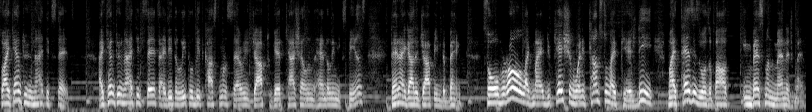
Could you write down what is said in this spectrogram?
So I came to United States. I came to United States. I did a little bit customer service job to get cash handling experience. Then I got a job in the bank. So overall, like my education, when it comes to my PhD, my thesis was about investment management.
